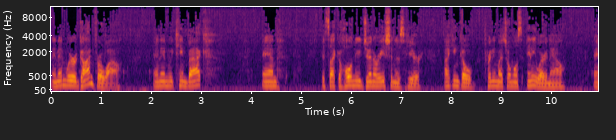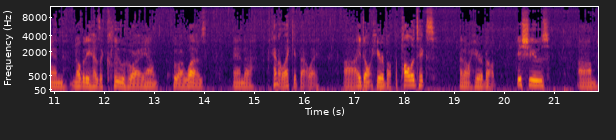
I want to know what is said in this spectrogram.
and then we were gone for a while, and then we came back, and it's like a whole new generation is here. I can go pretty much almost anywhere now, and nobody has a clue who I am, who I was, and uh, I kind of like it that way. Uh, I don't hear about the politics. I don't hear about issues. Um,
